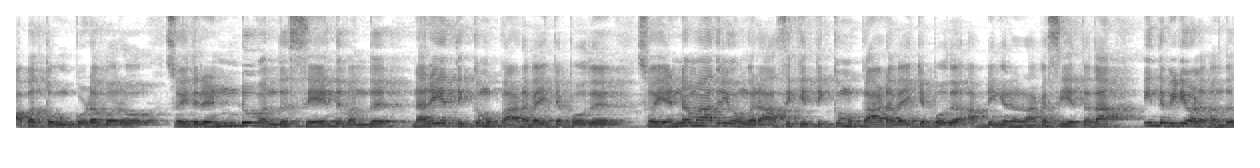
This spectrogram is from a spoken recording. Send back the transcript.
ஆபத்தும் கூட வரும். ஸோ இது ரெண்டும் வந்து சேர்ந்து வந்து நிறைய திக்குமுக்காட வைக்க போகுது. ஸோ என்ன மாதிரி உங்கள் ராசிக்கு திக்குமுக்காட வைக்க போகுது அப்படிங்கிற ரகசியத்தை தான் இந்த வீடியோவில் வந்து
